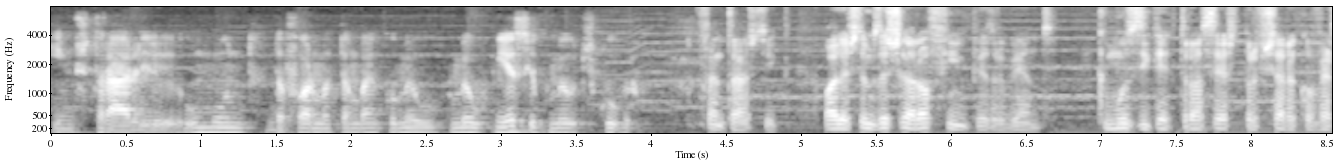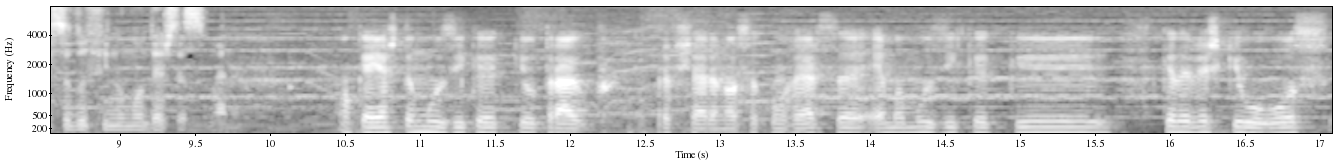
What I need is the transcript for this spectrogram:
e mostrar-lhe o mundo da forma também como eu, como eu o conheço e como eu o descubro. Fantástico. Olha, estamos a chegar ao fim, Pedro Bento. Que música é que trouxeste para fechar a conversa do fim do mundo desta semana? Ok, esta música que eu trago para fechar a nossa conversa é uma música que cada vez que eu a ouço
